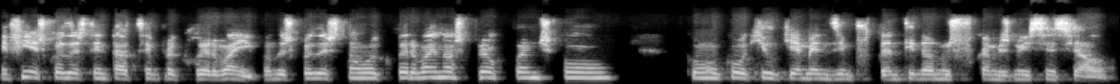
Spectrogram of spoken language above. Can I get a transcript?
enfim, as coisas têm estado sempre a correr bem, e quando as coisas estão a correr bem nós preocupamos com, com, com aquilo que é menos importante e não nos focamos no essencial.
